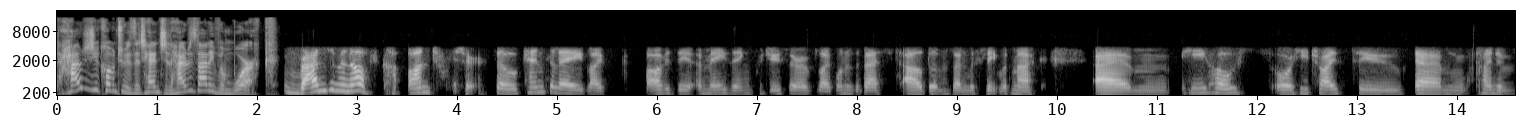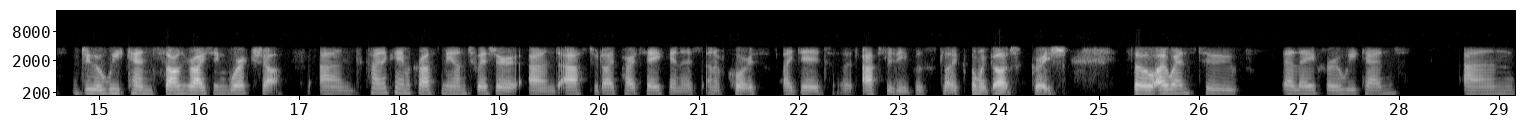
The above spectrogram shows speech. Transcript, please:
how did you come to his attention? How does that even work? random enough on Twitter. So Ken Caillat, like obviously amazing producer of like one of the best albums and with Fleetwood Mac, um, he hosts or he tries to um kind of do a weekend songwriting workshop and kind of came across me on Twitter and asked would I partake in it and of course I did. It absolutely was like, oh my god, great. So I went to LA for a weekend and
